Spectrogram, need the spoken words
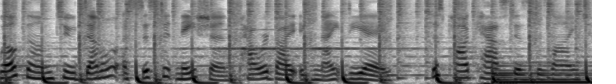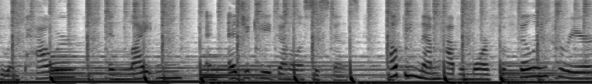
Welcome to Dental Assistant Nation, powered by Ignite DA. This podcast is designed to empower, enlighten, and educate dental assistants, helping them have a more fulfilling career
